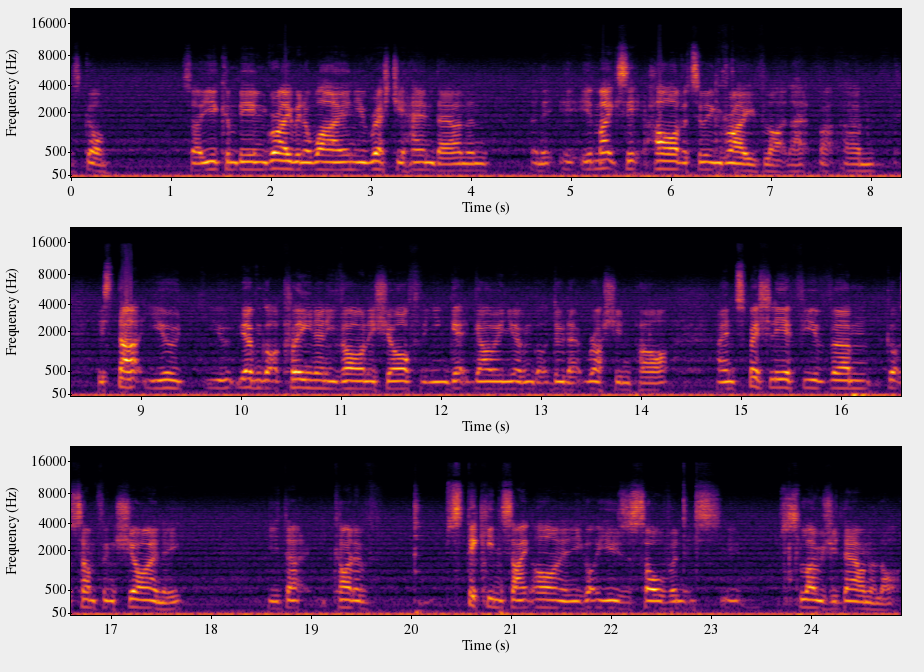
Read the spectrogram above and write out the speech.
It's gone. So you can be engraving away, and you rest your hand down, and and it, it, it makes it harder to engrave like that. But um, it's that you you you haven't got to clean any varnish off, and you can get going. You haven't got to do that rushing part, and especially if you've um, got something shiny, you don't kind of sticking something on, and you've got to use a solvent. It slows you down a lot.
